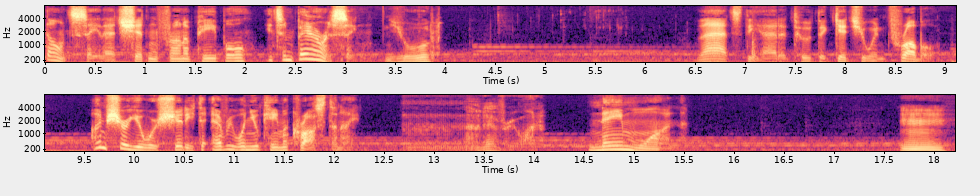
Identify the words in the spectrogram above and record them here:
Don't say that shit in front of people. It's embarrassing. Jo. That's the attitude that gets you in trouble. I'm sure you were shitty to everyone you came across tonight. Not everyone. Name one. Mm.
